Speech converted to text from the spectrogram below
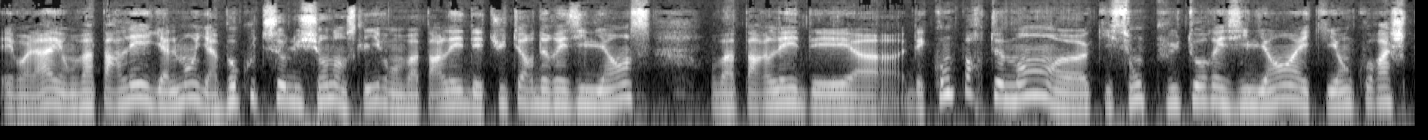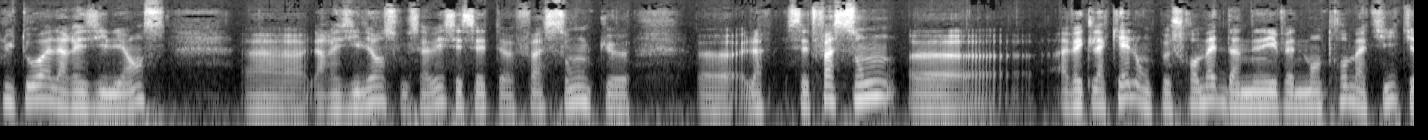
et, voilà, et on va parler également, il y a beaucoup de solutions dans ce livre, on va parler des tuteurs de résilience, on va parler des, euh, comportements euh, qui sont plutôt résilients et qui encouragent plutôt à la résilience. la résilience, vous savez, c'est cette façon que cette façon avec laquelle on peut se remettre d'un événement traumatique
